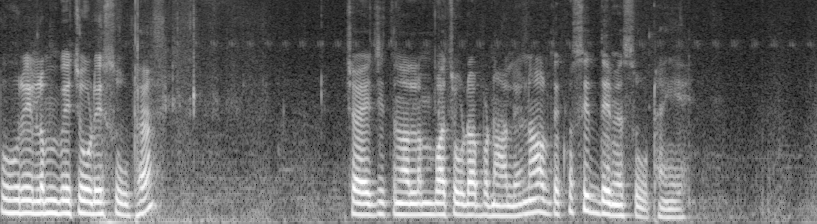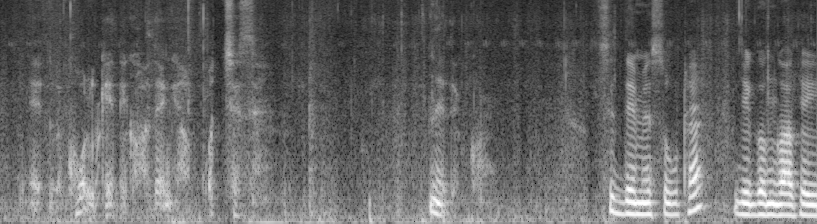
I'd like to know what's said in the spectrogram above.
पूरे लंबे चौड़े सूट है। चाहे जितना लंबा चौड़ा बना लेना, और देखो सीधे में सूट हैं ये। खोल के दिखा देंगे आपको अच्छे से। नहीं देखो। सीधे में सूट है। ये गंगा के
